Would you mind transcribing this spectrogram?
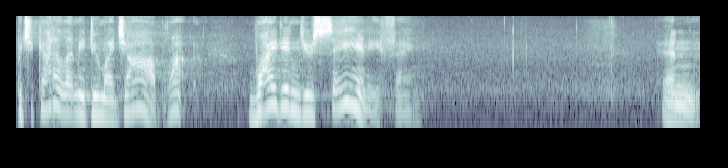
But you got to let me do my job. Why, why didn't you say anything? And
